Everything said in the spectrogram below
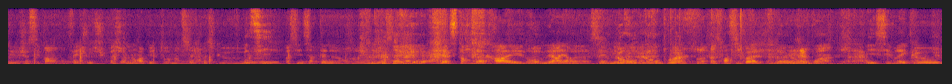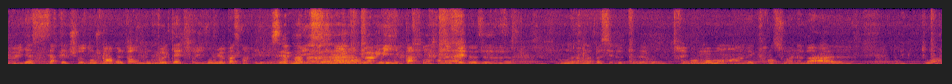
Et- et je sais pas, en fait, je suis pas sûr de me rappeler de toi, Martial, parce que si. euh, passé une certaine heure, euh, il y a le stand d'Akra et Drôme derrière la scène. Le rond- le rond-point. sur la place principale, euh, le rond-point, et c'est vrai qu'il y a certaines choses dont je me rappelle pas, ou dont peut-être il vaut mieux pas se rappeler. Mais sinon, oui, par contre, on a fait de, de- on, a, on a passé de, de- de très beaux moments avec François là-bas, euh, avec toi,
